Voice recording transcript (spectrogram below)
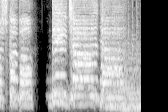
L'oroscopo di Giada.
